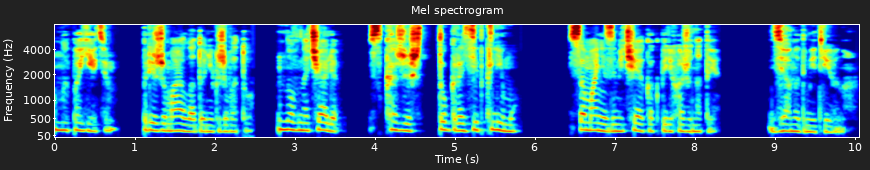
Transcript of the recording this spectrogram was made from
Мы поедем, прижимая ладони к животу. Но вначале скажи, что грозит Климу. Сама не замечая, как перехожу на «ты». «Диана Дмитриевна,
